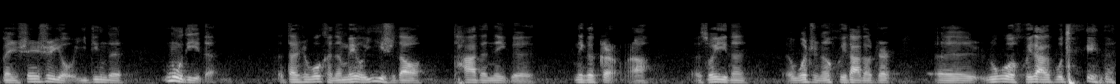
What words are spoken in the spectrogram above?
本身是有一定的目的的，但是我可能没有意识到他的那个那个梗啊，所以呢，我只能回答到这儿。呃，如果回答的不对呢，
